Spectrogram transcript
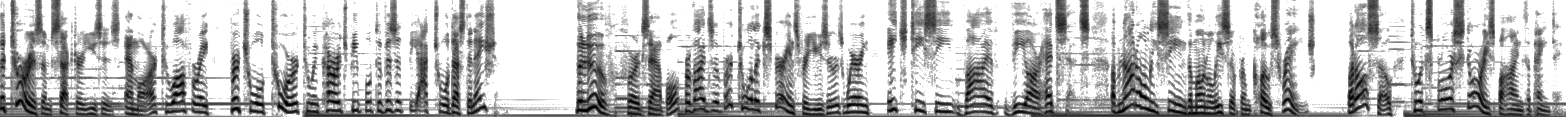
The tourism sector uses MR to offer a virtual tour to encourage people to visit the actual destination. The Louvre, for example, provides a virtual experience for users wearing HTC Vive VR headsets of not only seeing the Mona Lisa from close range, but also to explore stories behind the painting.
